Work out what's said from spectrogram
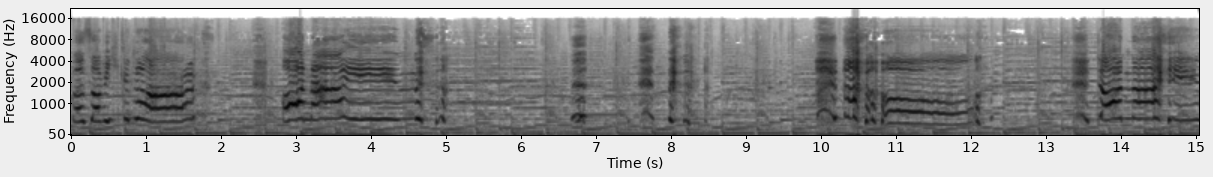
Was habe ich getan? Oh nein. Oh. Oh nein.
